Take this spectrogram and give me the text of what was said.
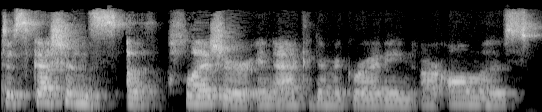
discussions of pleasure in academic writing are almost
